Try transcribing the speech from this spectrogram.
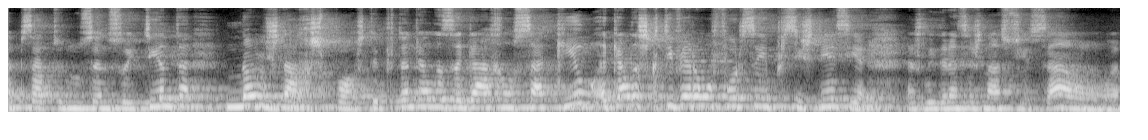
apesar de tudo, nos anos 80, não lhes dá resposta. E, portanto, elas agarram-se àquilo, aquelas que tiveram a força e a persistência, as lideranças na associação,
